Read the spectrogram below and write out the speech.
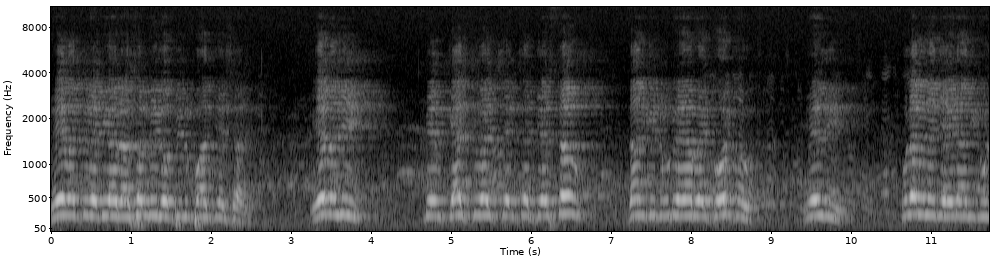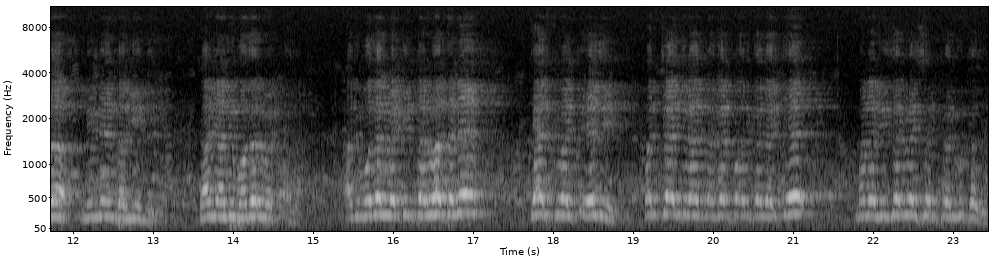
రేవంత్ రెడ్డి గారు అసెంబ్లీలో బిల్లు పాస్ చేశారు. ఏమని మేము క్యాష్ వైజ్ సెన్సర్ చేస్తాం. దానికి నూట యాభై కోట్లు ఏది కులగనం చేయడానికి కూడా నిర్ణయం జరిగింది. కానీ అది మొదలు పెట్టాలి. అది మొదలు పెట్టిన తర్వాతనే క్యాష్ వైజ్ ఏది పంచాయతీరాజ్ నగరపాలికలు అయితే మన రిజర్వేషన్ పెరుగుతుంది.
